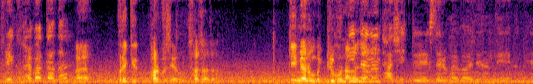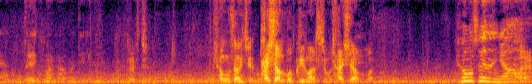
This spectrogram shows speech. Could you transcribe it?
브레이크 밟았다가 네, 브레이크 밟으세요. 살살살. 뛰면은 뭐 밀고 나가잖아요. 뛰면은 다시 또 엑셀을 밟아야 되는데 얘는 그냥 브레이크만 밟으면 되겠네. 그렇죠. 평상시에 다시 한번 그 말씀을 다시 한 번. 평소에는요 네.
